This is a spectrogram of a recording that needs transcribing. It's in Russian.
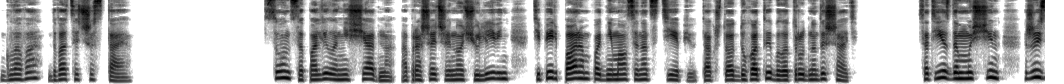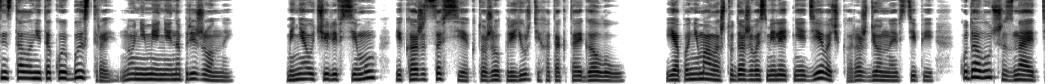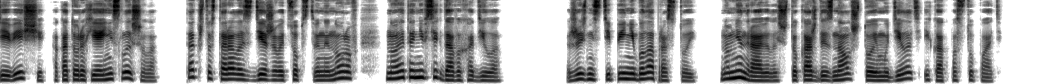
Глава 26. Солнце палило нещадно, а прошедший ночью ливень теперь паром поднимался над степью, так что от духоты было трудно дышать. С отъездом мужчин жизнь стала не такой быстрой, но не менее напряженной. Меня учили всему, и, кажется, все, кто жил при юрте Хатактай-Галуу. Я понимала, что даже восьмилетняя девочка, рожденная в степи, куда лучше знает те вещи, о которых я и не слышала, так что старалась сдерживать собственный норов, но это не всегда выходило. Жизнь степи не была простой, но мне нравилось, что каждый знал, что ему делать и как поступать.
